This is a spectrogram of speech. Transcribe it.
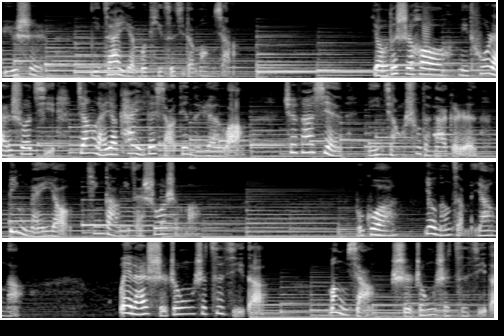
于是，你再也不提自己的梦想。有的时候，你突然说起将来要开一个小店的愿望。却发现你讲述的那个人并没有听到你在说什么。不过又能怎么样呢？未来始终是自己的，梦想始终是自己的，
